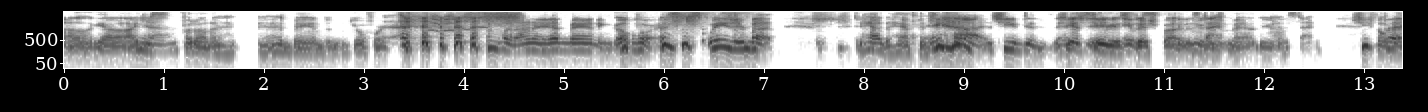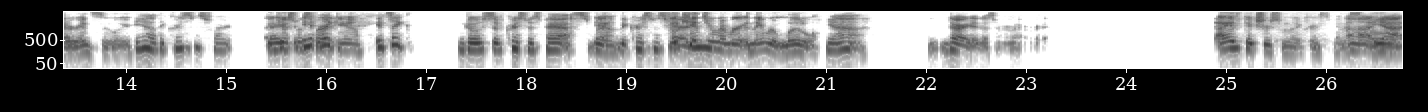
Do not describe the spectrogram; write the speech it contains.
Oh yeah, I Yeah. just put on a headband and go for it. Put on a headband and go for it. Squeeze your butt. It had to happen. Yeah, she did. She had it- serious it was- fish butt. It was It time. was bad. Yeah, It was time. she felt But- better instantly. Yeah, the Christmas fart. The Christmas it, fart, like, yeah. It's like Ghosts of Christmas Past, but Yeah. the Christmas fart. The fart. kids remember, it and they were little. Yeah. Daria doesn't remember it. I have pictures from that Christmas. Uh, Oh yeah,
